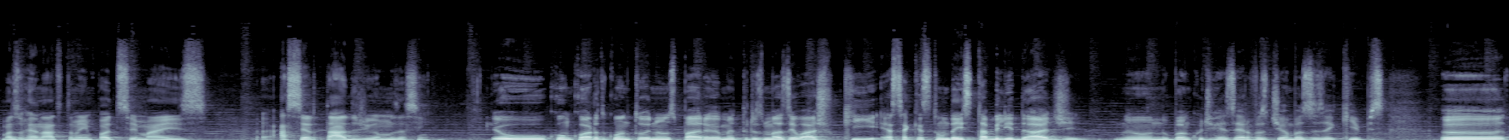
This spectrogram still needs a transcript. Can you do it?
mas o Renato também pode ser mais eh, acertado, digamos assim. Eu concordo com o Antônio nos parâmetros, mas eu acho que essa questão da estabilidade no, no banco de reservas de ambas as equipes uh,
